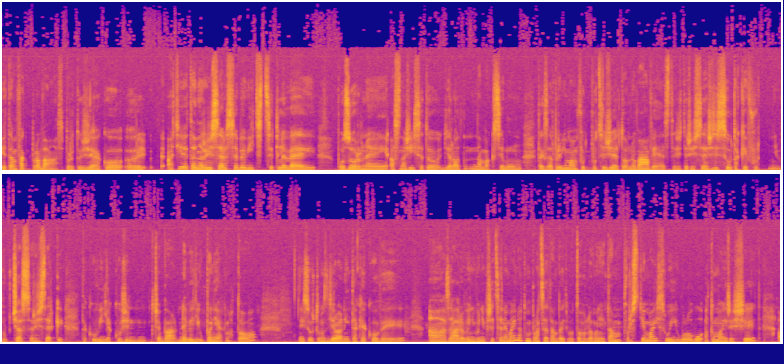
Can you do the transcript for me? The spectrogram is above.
je tam fakt pro vás, protože jako, ať je ten režisér sebe víc citlivý, pozorný a snaží se to dělat na maximum, tak za první mám furt pocit, že je to nová věc, takže ty režiséři jsou taky furt občas režisérky takový, jako že třeba nevědí úplně jak na to nejsou v tom vzdělaný tak jako vy a zároveň oni přece nemají na tom place tam být o tohle. Oni tam prostě mají svoji úlohu a to mají řešit a,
